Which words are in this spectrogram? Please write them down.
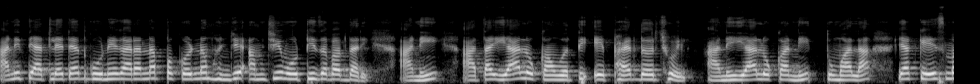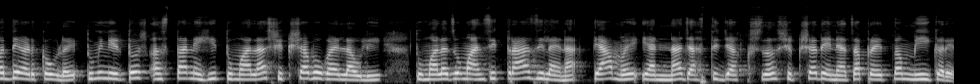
आणि त्यातल्या त्यात गुन्हेगारांना पकडणं म्हणजे आमची मोठी जबाबदारी. आणि आता या लोकांवरती एफ आय आर दर्ज होईल. आणि या लोकांनी तुम्हाला या केसमध्ये अडकवलं आहे तुम्ही निर्दोष असतानाही तुम्हाला शिक्षा भोगायला लावली. तुम्हाला जो मानसिक त्रास दिला आहे ना त्यामुळे यांना जास्तीत जास्त शिक्षा देण्याचा प्रयत्न मी करेल.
